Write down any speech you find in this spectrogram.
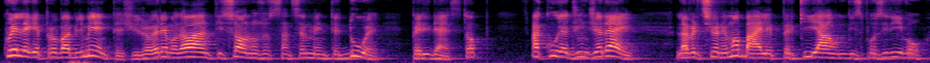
quelle che probabilmente ci troveremo davanti sono sostanzialmente due per i desktop a cui aggiungerei la versione mobile per chi ha un dispositivo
